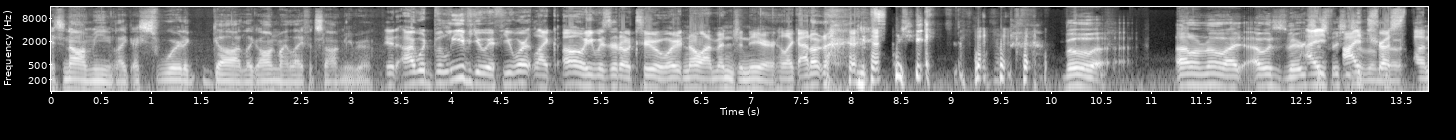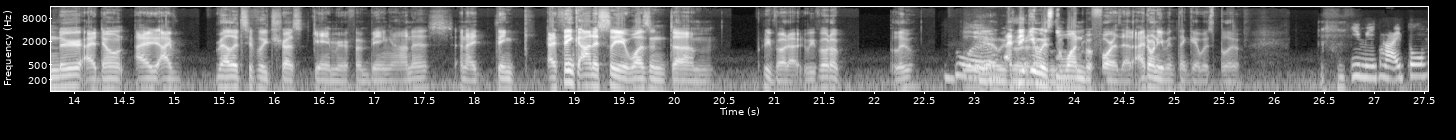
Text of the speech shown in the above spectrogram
it's not me. Like, I swear to God, like on my life, it's not me, bro. Dude, I would believe you if you weren't like, oh, he was at O2. Wait, no, I'm engineer. Like, I don't know. Bro, I don't know. I, I was very I, suspicious I of him, trust bro. Thunder. I don't. I, I relatively trust Gamer if I'm being honest. And I think I think honestly it wasn't. Um, what did we vote out? Did we vote out blue? Blue. Yeah, I think it out was the one before that. I don't even think it was blue. You mean Hypo?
